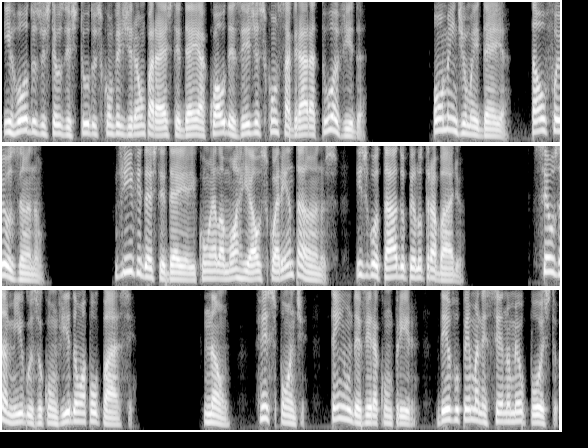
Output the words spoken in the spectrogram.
e rodos os teus estudos convergirão para esta ideia a qual desejas consagrar a tua vida. Homem de uma ideia, tal foi Osanon. Vive desta ideia e com ela morre aos 40 anos, esgotado pelo trabalho. Seus amigos o convidam a poupar-se. Não, responde, tenho um dever a cumprir, devo permanecer no meu posto,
